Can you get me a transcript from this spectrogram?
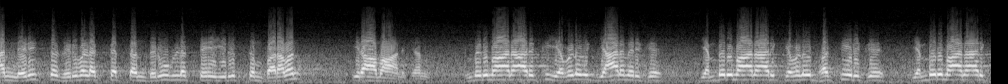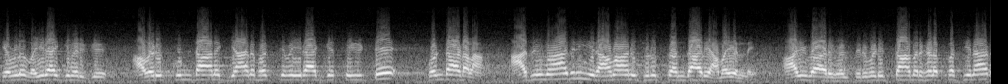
அந்நெறித்த திருவிளக்கத்தன் திருவுள்ளத்தே இருத்தும் பரவன் இராமானுஜன். எம்பெருமானாருக்கு எவ்வளவு ஞானம் இருக்கு? எம்பெருமானாருக்கு எவ்வளவு பக்தி இருக்கு? எம்பெருமானாருக்கு எவ்வளவு வைராக்கியம் இருக்கு? அவருக்குண்டான ஜான பக்தி வைராக்கியத்தை இட்டு கொண்டாடலாம். அது மாதிரி ராமானுஜனுக்கு தந்தாரு அமையல்லை. ஆழ்வார்கள் திருவடித்தாமர்களை பத்தினார்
